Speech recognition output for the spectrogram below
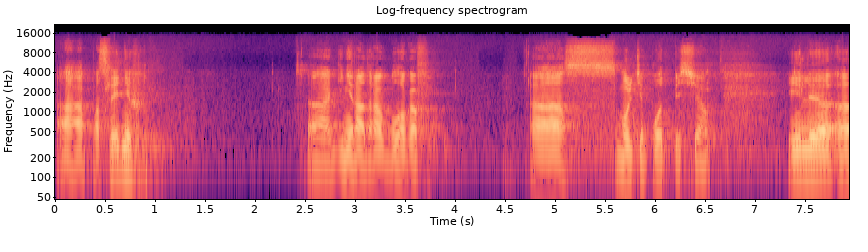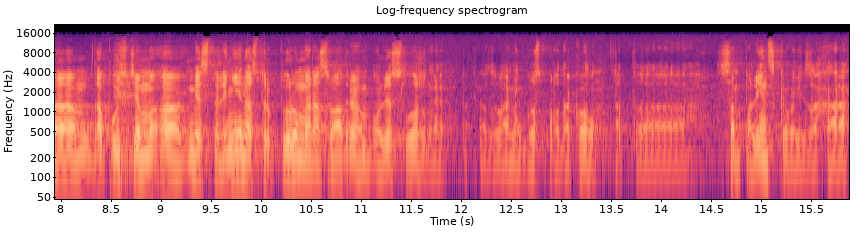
а, последних а, генераторов блоков а, с мультиподписью. Или, а, допустим, вместо линейной структуры мы рассматриваем более сложные, так называемый ГОСТ протокол от Самполинского и Захара.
